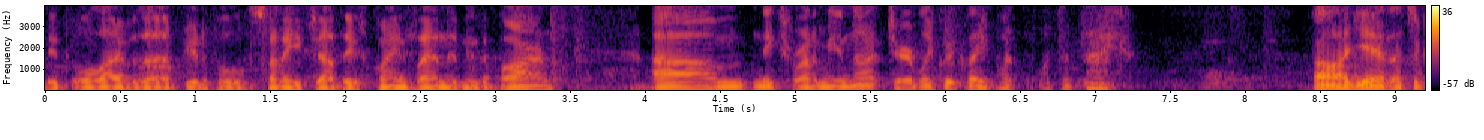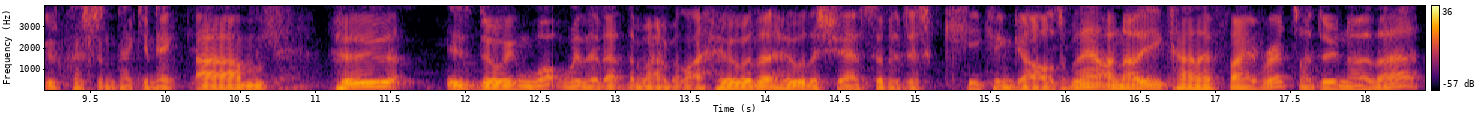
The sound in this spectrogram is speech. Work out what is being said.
it all over the beautiful sunny southeast Queensland and into Byron. Um, Nick's writing me a note terribly quickly. What what's it say? Oh yeah, that's a good question. Thank you, Nick. Um, who is doing what with it at the moment? Like who are the who are the chefs that are just kicking goals? Without I know you can't have favourites. I do know that.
